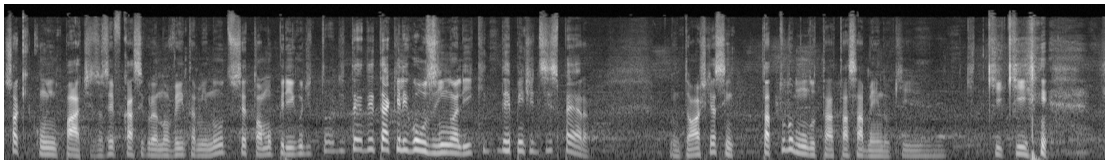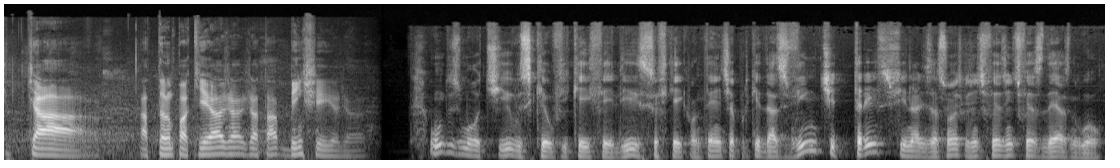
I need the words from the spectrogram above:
Só que com o empate, se você ficar segurando 90 minutos, você toma o perigo de, de, ter, de ter, aquele golzinho ali que de repente desespera. Então acho que assim, tá, todo mundo tá, tá sabendo que, que, que, que a, a tampa aqui já já está bem cheia já. Um dos motivos que eu fiquei feliz, eu fiquei contente, é porque das 23 finalizações que a gente fez, a gente fez 10 no gol.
